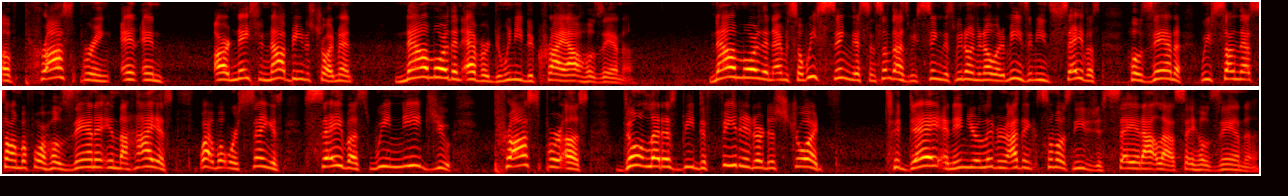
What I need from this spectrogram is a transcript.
of prospering and, and our nation not being destroyed. Man, now more than ever do we need to cry out Hosanna. Now more than ever. So we sing this, and sometimes we sing this, we don't even know what it means. It means save us. Hosanna. We've sung that song before. Hosanna in the highest. Why? What we're saying is save us. We need you. Prosper us. Don't let us be defeated or destroyed. Today and in your living room, I think some of us need to just say it out loud. Say Hosanna.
